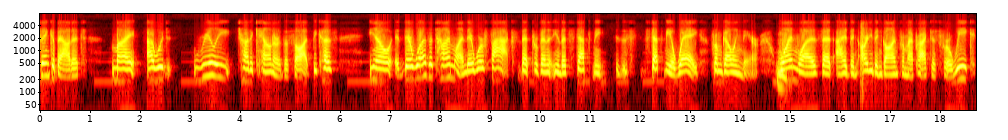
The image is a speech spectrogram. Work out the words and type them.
think about it, my I would really try to counter the thought because you know there was a timeline, there were facts that prevented you know that stepped me stepped me away from going there. Mm. One was that I had been already been gone from my practice for a week,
